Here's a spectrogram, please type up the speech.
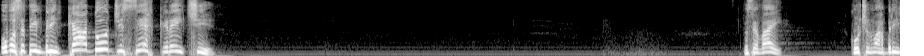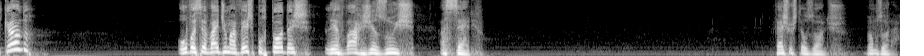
Ou você tem brincado de ser crente? Você vai continuar brincando? Ou você vai de uma vez por todas levar Jesus a sério? Feche os teus olhos. Vamos orar.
